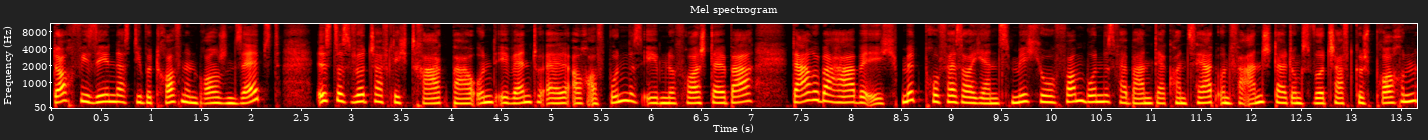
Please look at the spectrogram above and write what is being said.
Doch wie sehen das die betroffenen Branchen selbst? Ist es wirtschaftlich tragbar und eventuell auch auf Bundesebene vorstellbar? Darüber habe ich mit Professor Jens Micho vom Bundesverband der Konzert- und Veranstaltungswirtschaft gesprochen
